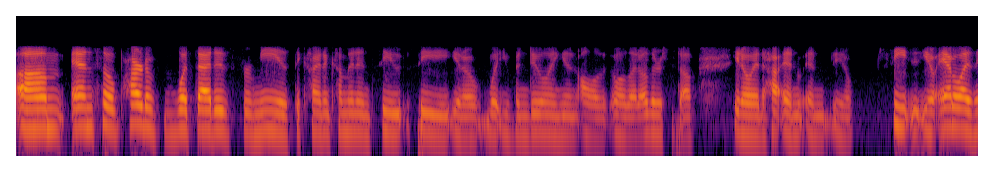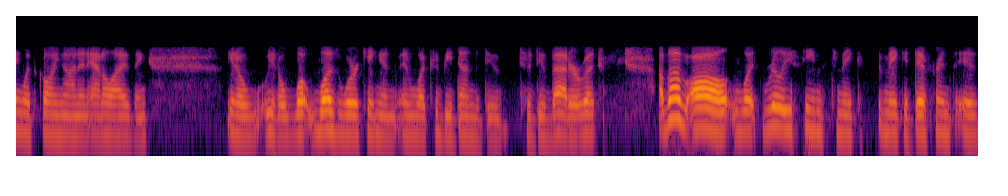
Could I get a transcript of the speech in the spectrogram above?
Um, and so part of what that is for me is to kind of come in and see see you know what you've been doing and all of, all that other stuff, you know, and and and you know see you know analyzing what's going on and analyzing you know you know what was working and, and what could be done to do to do better. But above all, what really seems to make to make a difference is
